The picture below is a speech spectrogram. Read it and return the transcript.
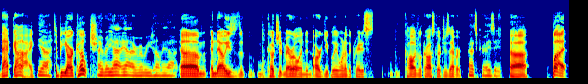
that guy Yeah. to be our coach. I, yeah, yeah, I remember you telling me that. Um, and now he's the coach at Maryland and arguably one of the greatest college lacrosse coaches ever. That's crazy. Uh, but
